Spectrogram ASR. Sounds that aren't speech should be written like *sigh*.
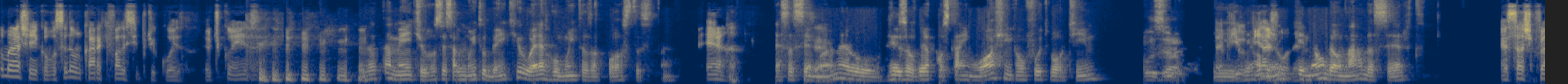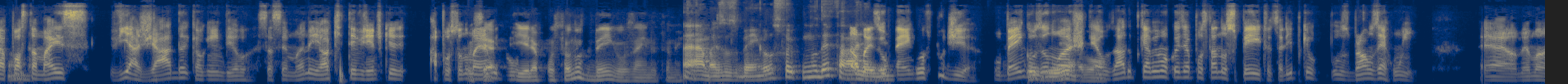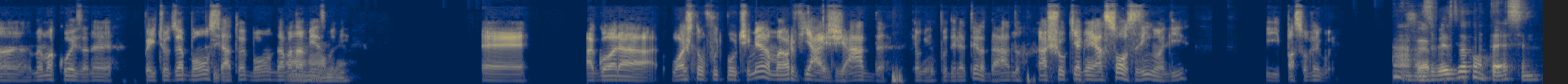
Também acho, Henrique. Você não é um cara que fala esse tipo de coisa. Eu te conheço. *laughs* Exatamente. Você sabe muito bem que eu erro muitas apostas. Né? Erra. Essa semana eu resolvi apostar em Washington Football Team. Usou. E é, viajou, né? não deu nada certo. Essa acho que foi a aposta mais viajada que alguém deu essa semana. E ó que teve gente que Apostou no Você, Miami E ele apostou nos Bengals ainda também. Ah, mas os Bengals foi no detalhe. Não, mas o Bengals podia. O Bengals podia, eu não acho é que é usado, porque é a mesma coisa de apostar nos Patriots ali, porque os Browns é ruim. É a mesma, a mesma coisa, né? Patriots é bom, Seattle é bom, dava ah, na mesma ali. É, agora, Washington Football Team é a maior viajada que alguém poderia ter dado. Achou que ia ganhar sozinho ali e passou vergonha. Ah, às vezes acontece, né?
